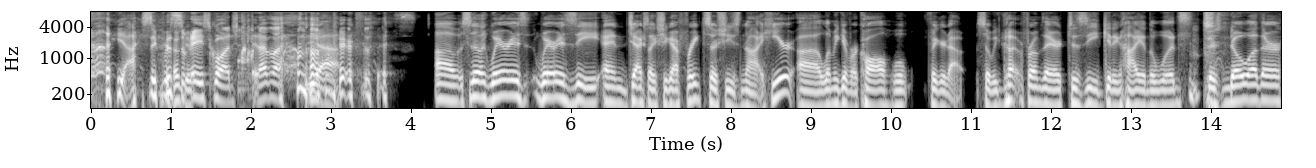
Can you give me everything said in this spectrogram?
yeah, I super This is some A squad shit. I'm like, I'm not Yeah. prepared for this. Um, so like, where is where is Z? And Jack's like, she got freaked, so she's not here. Uh, let me give her a call. We'll figure it out. So we cut from there to Z getting high in the woods. There's no other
